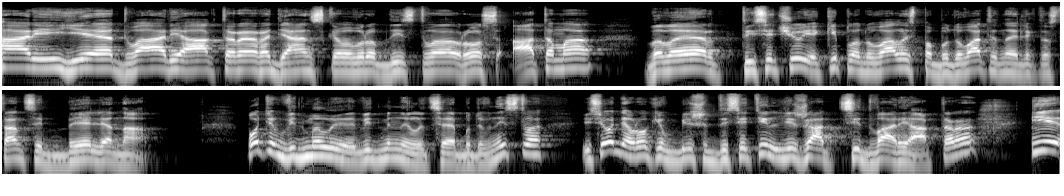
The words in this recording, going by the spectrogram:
Ангарі є два реактори радянського виробництва Росатома ВВР 1000, які планувались побудувати на електростанції Беляна. Потім відмили, відмінили це будівництво, і сьогодні років більше 10 лежать ці два реактора і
